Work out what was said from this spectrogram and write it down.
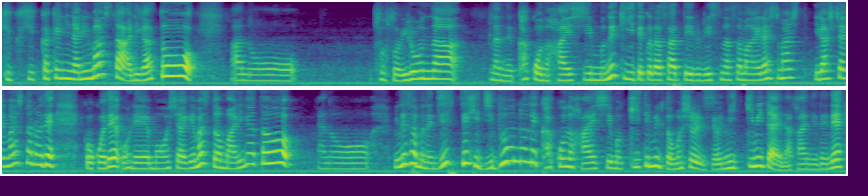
聞くきっかけになりました。ありがとう。あの、そうそう、いろんななんで過去の配信もね、聞いてくださっているリスナー様がいらっしゃいましいらっしゃいましたので、ここでお礼申し上げます。どうもありがとう。あのー、皆さんもね、ぜひ自分のね、過去の配信も聞いてみると面白いですよ。日記みたいな感じでね、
